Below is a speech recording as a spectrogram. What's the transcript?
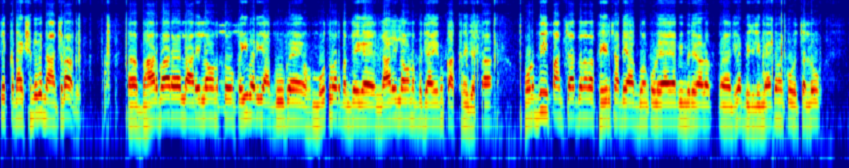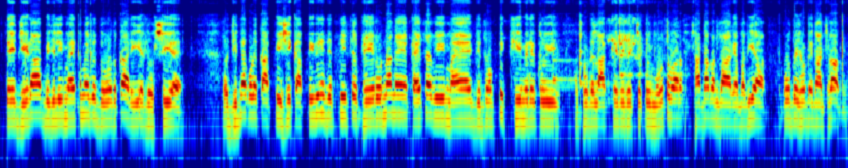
ਤੇ ਕਨੈਕਸ਼ਨ ਦੇ ਨਾਂ ਚੜਾ ਦਿਓ। ਅਹ ਬਾਰ-ਬਾਰ ਲਾਰੇ ਲਾਉਣ ਤੋਂ ਕਈ ਵਾਰੀ ਆਗੂ ਗਏ ਮੋਤਵਰ ਬੰਦੇ ਗਏ, ਲਾਰੇ ਲਾਉਣ ਬਜਾਏ ਇਹਨੂੰ ਕੱਖ ਨਹੀਂ ਦਿੱਤਾ। ਹੁਣ ਵੀ ਪੰਜ ਚਾਰ ਦਿਨਾਂ ਦਾ ਫੇਰ ਸਾਡੇ ਆਗੂਆਂ ਕੋਲੇ ਆਇਆ ਵੀ ਮੇਰੇ ਨਾਲ ਜਿਹੜਾ ਬਿਜਲੀ ਮਹਿਕਮੇ ਕੋਲ ਚੱਲੋ। ਤੇ ਜਿਹੜਾ ਬਿਜਲੀ ਮਹਿਕਮੇ ਦੇ ਦੋ ਅਧਿਕਾਰੀ ਹੈ, ਦੋਸ਼ੀ ਹੈ, ਉਹ ਜਿਨ੍ਹਾਂ ਕੋਲੇ ਕਾਪੀ ਸੀ, ਕਾਪੀ ਵੀ ਨਹੀਂ ਦਿੱਤੀ ਤੇ ਫੇਰ ਉਹਨਾਂ ਨੇ ਕਹਿਤਾ ਵੀ ਮੈਂ ਜਦੋਂ ਭਿੱਖੀ ਮੇਰੇ ਕੋਈ ਤੁਹਾਡੇ ਇਲਾਕੇ ਦੇ ਵਿੱਚ ਕੋਈ ਮੋਹਤਵਾਰ ਸਾਡਾ ਬੰਦਾ ਆ ਗਿਆ ਵਧੀਆ, ਉਹਦੇ ਤੁਹਾਡੇ ਨਾਂ ਚੜਾ ਦੂੰ।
